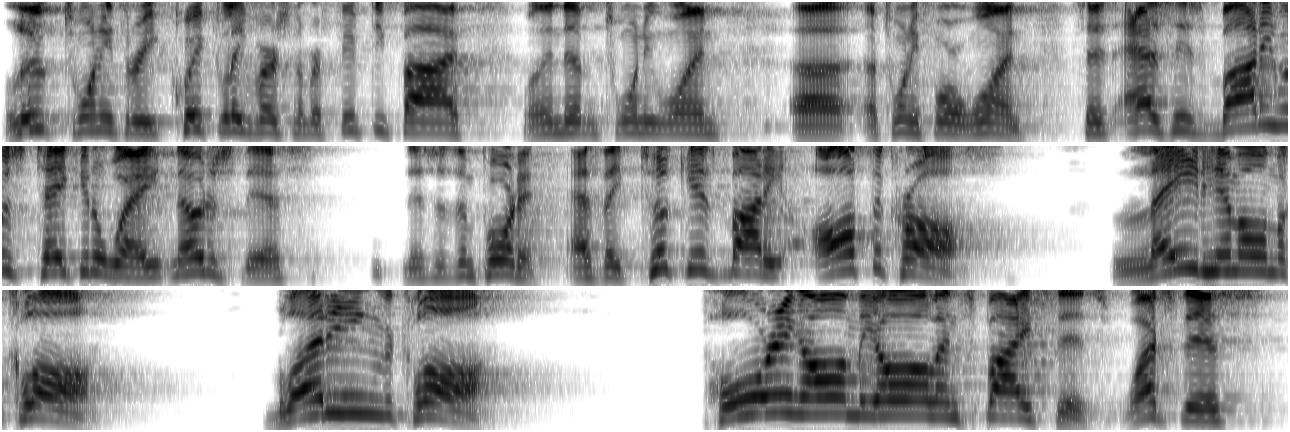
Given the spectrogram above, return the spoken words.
Luke 23, quickly, verse number 55, we'll end up in 21, uh, 24, 1, says, as his body was taken away, notice this, this is important, as they took his body off the cross, laid him on the cloth, bloodying the cloth, pouring on the oil and spices. Watch this.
